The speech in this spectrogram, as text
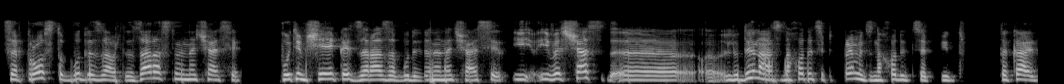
Це просто буде завжди. Зараз не на часі. Потім ще якась зараза буде не на часі, і і весь час е, людина знаходиться підприємець, знаходиться під така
